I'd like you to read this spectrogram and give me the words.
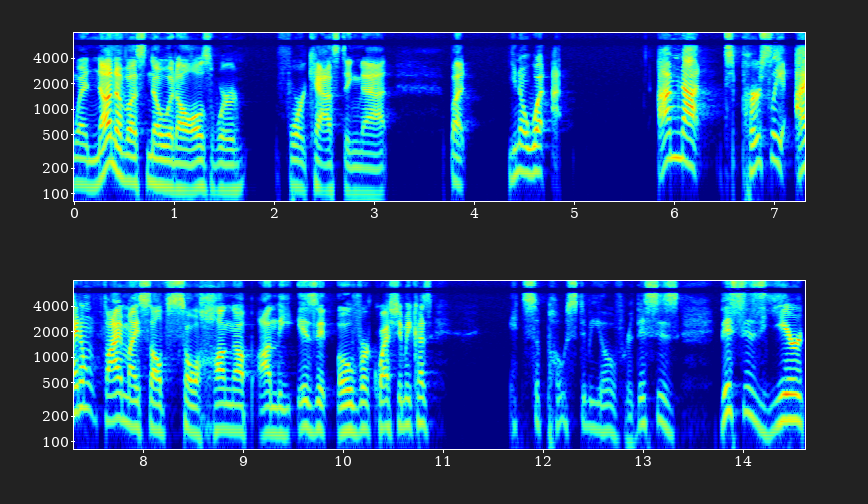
when none of us know it alls were forecasting that. You know what? I, I'm not personally, I don't find myself so hung up on the is it over question because it's supposed to be over. This is this is year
